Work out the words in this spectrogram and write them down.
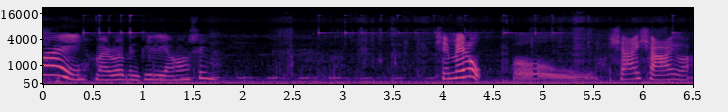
วยมาด้วยเป็นพี่เลี้ยงของสิ้น ใช่ไหมลูก โอ้ใช่ใช่วะ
